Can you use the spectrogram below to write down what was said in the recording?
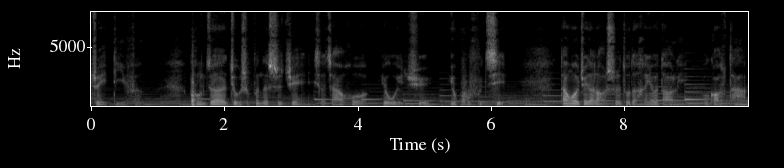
最低分。捧着九十分的试卷，小家伙又委屈又不服气。但我觉得老师做的很有道理，我告诉他，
